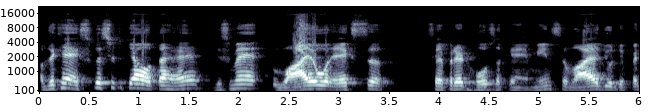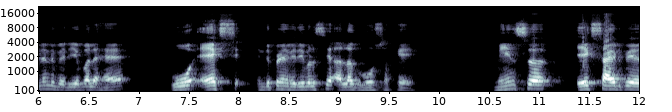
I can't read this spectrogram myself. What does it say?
अब देखिए एक्सप्लिसिट क्या होता है, जिसमें y और x सेपरेट हो सके। मीन्स वाई जो डिपेंडेंट वेरिएबल है, वो एक्स इंडिपेंडेंट वेरिएबल से अलग हो सके। मीन्स एक साइड पे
